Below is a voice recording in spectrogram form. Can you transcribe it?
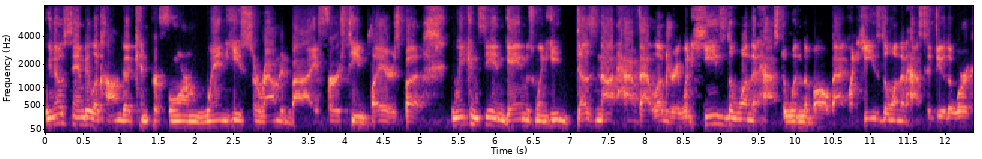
We know Sambi Lokonga can perform when he's surrounded by first team players, but we can see in games when he does not have that luxury, when he's the one that has to win the ball back, when he's the one that has to do the work,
